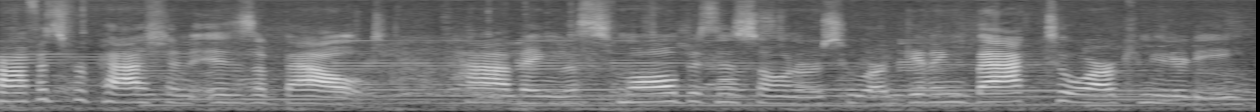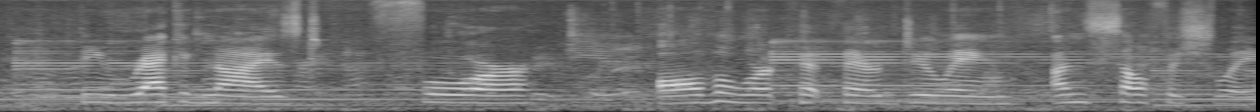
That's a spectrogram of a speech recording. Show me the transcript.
Profits for Passion is about having the small business owners who are giving back to our community be recognized for all the work that they're doing unselfishly.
